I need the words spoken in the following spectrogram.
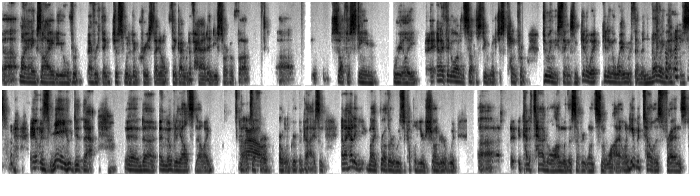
uh, my anxiety over everything just would have increased. I don't think I would have had any sort of uh, uh self esteem really. And I think a lot of the self esteem really just came from doing these things and get away, getting away with them, and knowing that it was it was me who did that, and uh, and nobody else knowing. Uh, wow. except for our, our, little group of guys. And and I had a, my brother who was a couple of years younger would uh, kind of tag along with us every once in a while, and he would tell his friends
